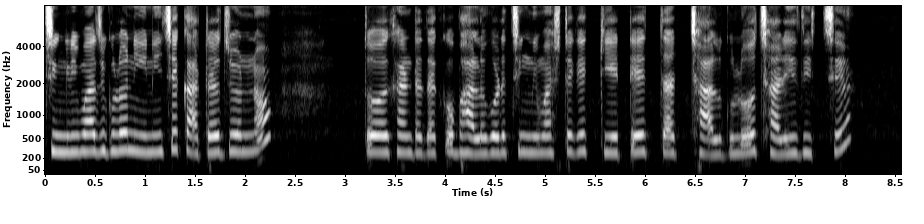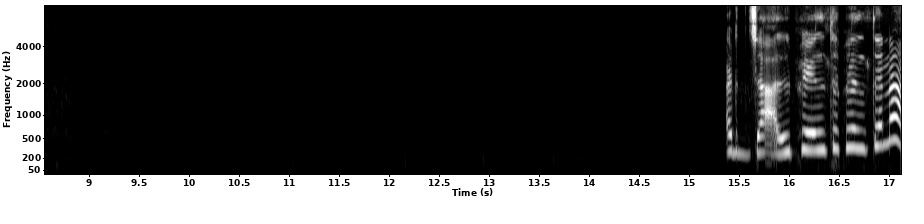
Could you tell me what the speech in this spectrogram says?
চিংড়ি মাছগুলো নিয়ে নিয়েছে কাটার জন্য। তো এখানটা দেখো ভালো করে চিংড়ি মাছটাকে কেটে তার ছালগুলো ছাড়িয়ে দিচ্ছে। আর জাল ফেলতে ফেলতে না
